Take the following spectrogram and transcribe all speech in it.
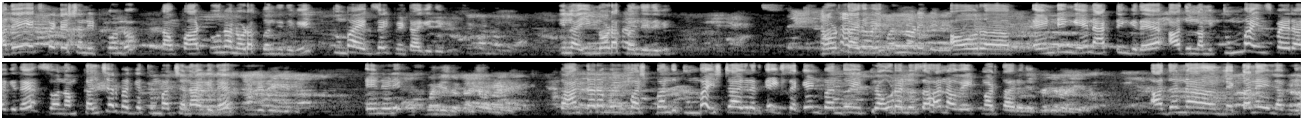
ಅದೇ ಎಕ್ಸ್ಪೆಕ್ಟೇಷನ್ ಇಟ್ಕೊಂಡು ನಾವು ಪಾರ್ಟ್ನ ನೋಡಕ್ ಬಂದಿದೀವಿ ತುಂಬಾ ಎಕ್ಸೈಟ್ಮೆಂಟ್ ಆಗಿದ್ದೀವಿ. ಇಲ್ಲ, ಈಗ ನೋಡಕ್ ಬಂದಿದೀವಿ ನೋಡ್ತಾ ಇದೀವಿ ಅವ್ರ ಎಂಡಿಂಗ್ ಏನ್ ಆಕ್ಟಿಂಗ್ ಇದೆ ಅದು ನಮಗೆ ತುಂಬಾ ಇನ್ಸ್ಪೈರ್ ಆಗಿದೆ. ಸೊ ನಮ್ ಕಲ್ಚರ್ ಬಗ್ಗೆ ತುಂಬಾ ಚೆನ್ನಾಗಿದೆ. ಏನ್ ಹೇಳಿ? ಕಾಂತಾರ ಮೂವಿ ಫಸ್ಟ್ ಬಂದು ತುಂಬಾ ಇಷ್ಟ ಆಗಿರೋದಕ್ಕೆ ಈಗ ಸೆಕೆಂಡ್ ಬಂದು ಈ ಕ್ರೌಡ್ ಅಲ್ಲೂ ಸಹ ನಾವು ವೇಟ್ ಮಾಡ್ತಾ ಇರೋದು. ಅದನ್ನ ಲೆಕ್ಕನೇ ಇಲ್ಲ ಬಿಡಿ.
